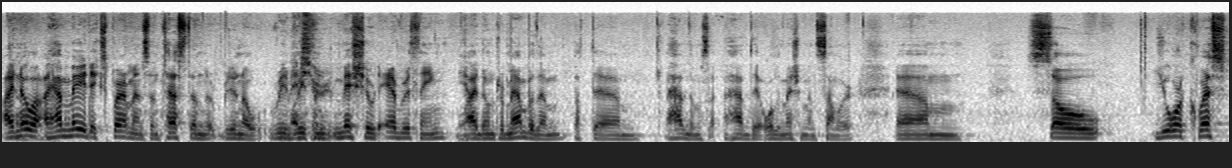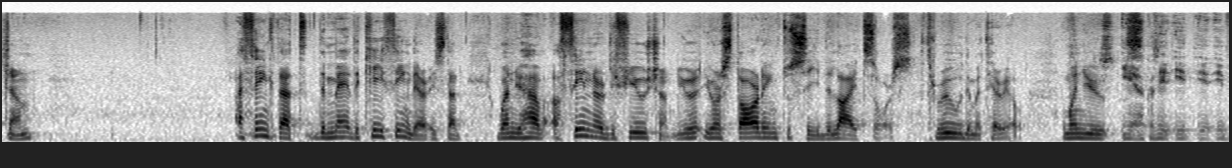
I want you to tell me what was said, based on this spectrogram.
I know Um, I have made experiments and tests and you know re- Measured. written, measured everything. Yeah. I don't remember them, but um, I have them. I have the, all the measurements somewhere. Um, so your question, I think that the the key thing there is that when you have a thinner diffusion, you you're starting to see the light source through the material. And when you Yeah, because if,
